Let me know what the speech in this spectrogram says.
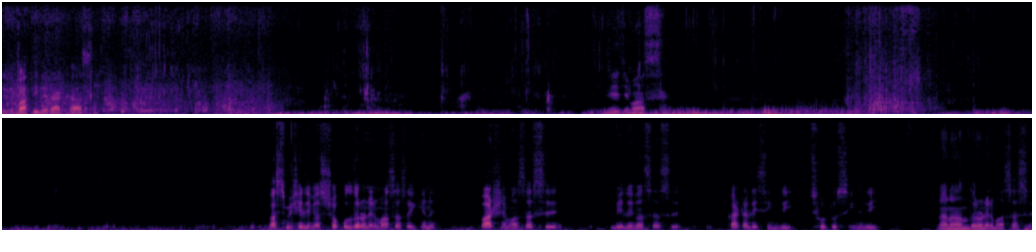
এই যে বাতিলে রাখা আছে। এই যে মাছ। পাঁচমিশালি মাছ, সকল ধরনের মাছ আছে এখানে। পার্শে মাছ আছে, বেলে মাছ আছে কাটালি চিংড়ি, ছোট চিংড়ি, নানান ধরনের মাছ আছে।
